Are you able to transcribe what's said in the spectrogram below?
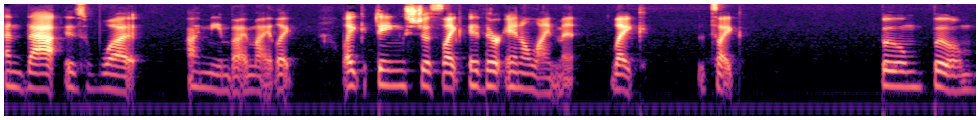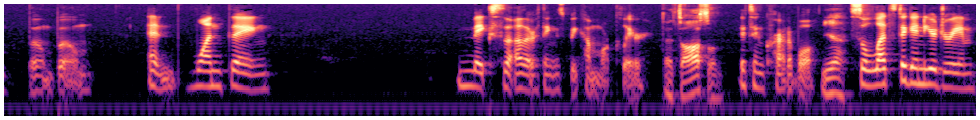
And that is what I mean by my like like things just like eh, they're in alignment. Like it's like boom, boom, boom, boom. And one thing makes the other things become more clear. That's awesome. It's incredible. Yeah. So let's dig into your dream.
